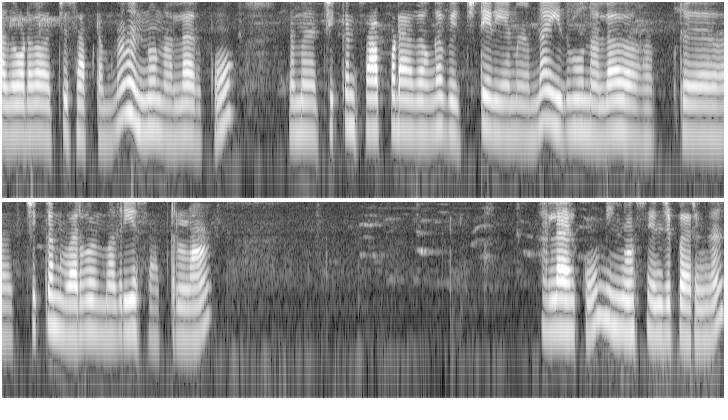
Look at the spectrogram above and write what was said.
அதோட வச்சு சாப்பிட்டோம்னா இன்னும் நல்லாயிருக்கும் நம்ம சிக்கன் சாப்பிடாதவங்க வெஜிடேரியனாக இருந்தால் இதுவும் நல்லா ஒரு சிக்கன் வறுவல் மாதிரியே சாப்பிட்றலாம் நல்லாயிருக்கும். நீங்களும் செஞ்சு பாருங்கள்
